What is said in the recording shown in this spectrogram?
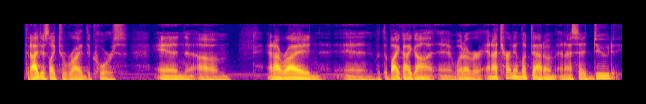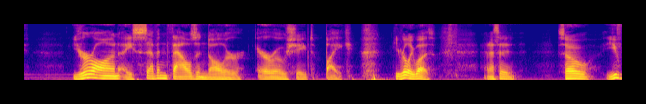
that I just like to ride the course, and um, and I ride and with the bike I got and whatever." And I turned and looked at him and I said, "Dude." You're on a $7,000 aero shaped bike. he really was. And I said, So you've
